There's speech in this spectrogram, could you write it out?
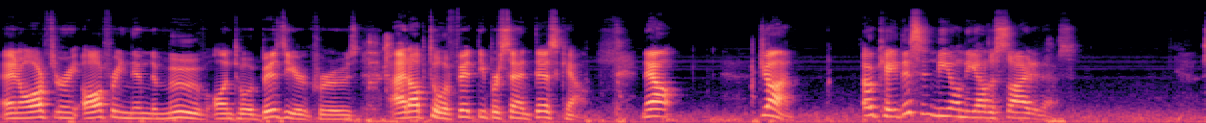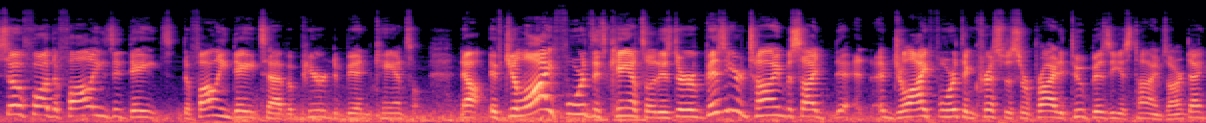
and offering offering them to move onto a busier cruise at up to a 50% discount. Now, John, okay, this is me on the other side of this. So far, the following dates, the following dates have appeared to have been canceled. Now, if July 4th is canceled, is there a busier time beside uh, July 4th and Christmas are probably the two busiest times, aren't they?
